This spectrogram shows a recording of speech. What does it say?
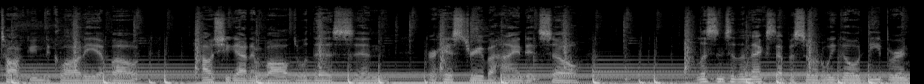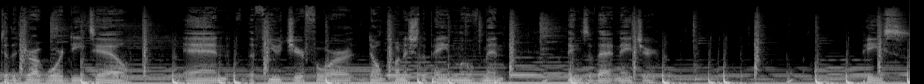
talking to Claudia about how she got involved with this and her history behind it. So, listen to the next episode. We go deeper into the drug war detail and the future for Don't Punish the Pain movement, things of that nature. Peace.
